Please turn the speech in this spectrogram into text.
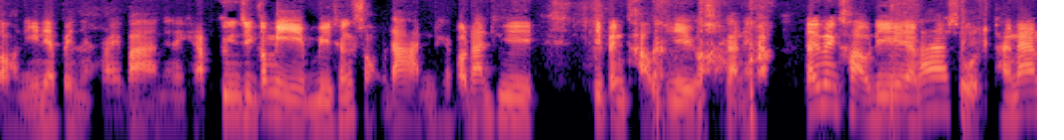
ตอนนี้เนี่ยเป็นอย่างไรบ้างนะครับ คือจริงๆก็มีมีทั้งสองด้านนะครับเอาด้านที่ที่เป็นข่าวดีก่อนกันนะครับด้านที่เป็นข่าวดีเนี่ยล่าสุดทางด้าน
